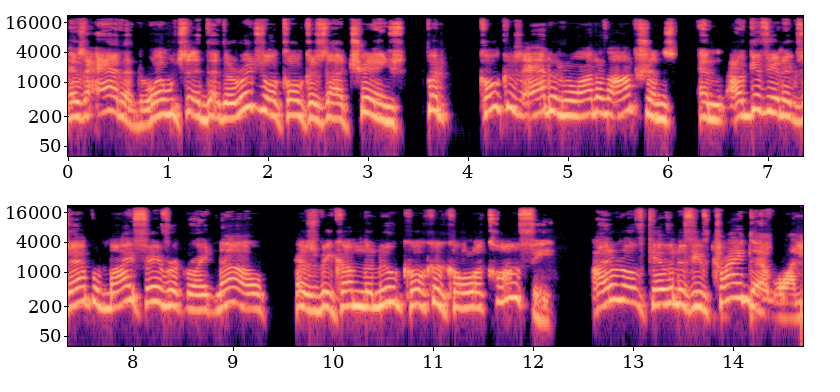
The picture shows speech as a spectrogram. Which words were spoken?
has added. Well, uh, the, the original Coke has not changed, but Coke has added a lot of options. And I'll give you an example. My favorite right now has become the new Coca Cola coffee. I don't know if Kevin, if you've tried that one,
